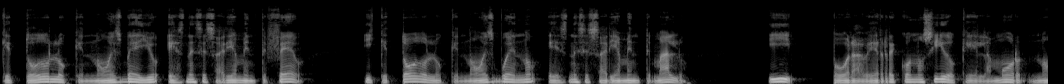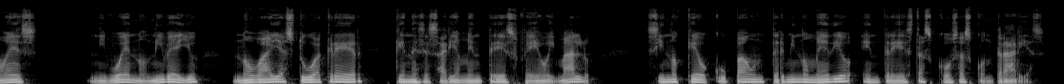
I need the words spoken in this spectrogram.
que todo lo que no es bello es necesariamente feo, y que todo lo que no es bueno es necesariamente malo. Y por haber reconocido que el amor no es ni bueno ni bello, no vayas tú a creer que necesariamente es feo y malo, sino que ocupa un término medio entre estas cosas contrarias.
